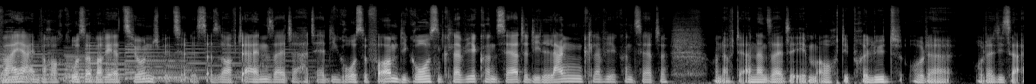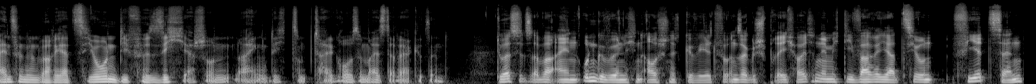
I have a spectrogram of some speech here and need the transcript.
War ja einfach auch großer Variationenspezialist. Also auf der einen Seite hat er die große Form, die großen Klavierkonzerte, die langen Klavierkonzerte und auf der anderen Seite eben auch die Prälude oder, oder diese einzelnen Variationen, die für sich ja schon eigentlich zum Teil große Meisterwerke sind. Du hast jetzt aber einen ungewöhnlichen Ausschnitt gewählt für unser Gespräch heute, nämlich die Variation 14,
